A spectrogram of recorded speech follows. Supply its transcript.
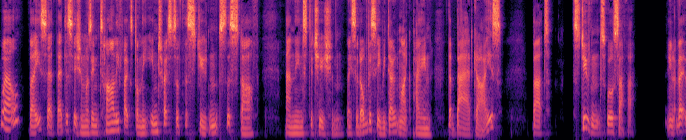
well, they said their decision was entirely focused on the interests of the students, the staff, and the institution. They said, obviously, we don't like paying the bad guys, but students will suffer. You know, they,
